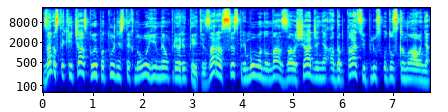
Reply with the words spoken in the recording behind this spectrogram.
Зараз такий час, коли потужність технології не у пріоритеті. Зараз все спрямовано на заощадження, адаптацію плюс удосконалення.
